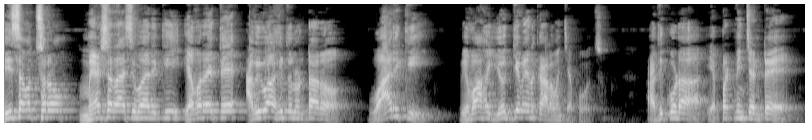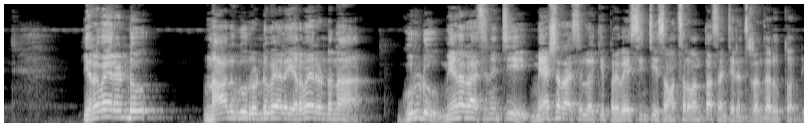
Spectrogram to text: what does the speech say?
ఈ సంవత్సరం మేషరాశి వారికి ఎవరైతే అవివాహితులు ఉంటారో వారికి వివాహ యోగ్యమైన కాలం అని చెప్పవచ్చు. అది కూడా ఎప్పటి నుంచి అంటే ఇరవై రెండు నాలుగు రెండు వేల ఇరవై రెండున గురుడు మీనరాశి నుంచి మేషరాశిలోకి ప్రవేశించి సంవత్సరం అంతా సంచరించడం జరుగుతోంది.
